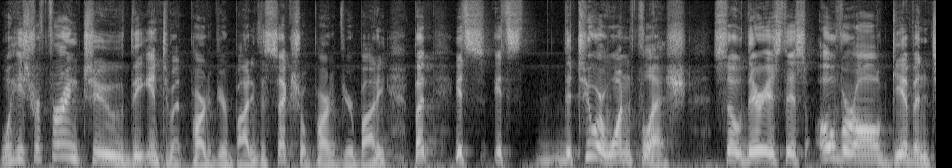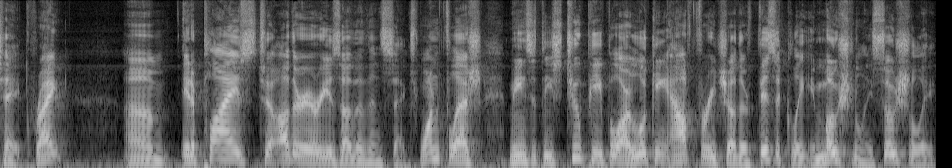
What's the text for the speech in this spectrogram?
Well, he's referring to the intimate part of your body, the sexual part of your body, but it's, it's the two are one flesh. So there is this overall give and take, right? Um, it applies to other areas other than sex. One flesh means that these two people are looking out for each other physically, emotionally, socially.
